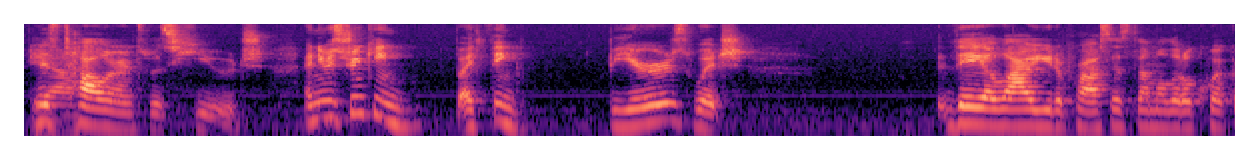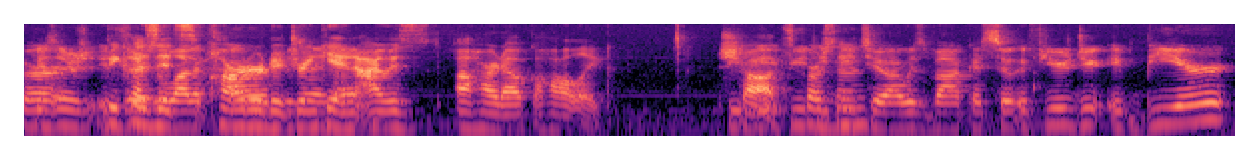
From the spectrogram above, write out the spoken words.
his Yeah. tolerance was huge and he was drinking i think beers which they allow you to process them a little quicker Because there's- if because there's a lot it's of harder to drink in it and i was a hard alcoholic shots if you, person Me too. I was vodka. So if you're do if beer,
